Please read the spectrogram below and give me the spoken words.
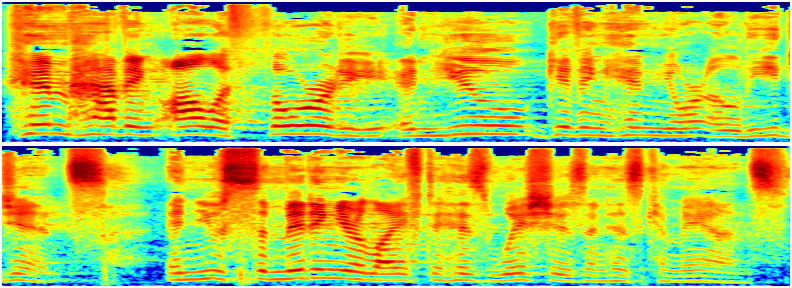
him having all authority and you giving him your allegiance and you submitting your life to his wishes and his commands.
